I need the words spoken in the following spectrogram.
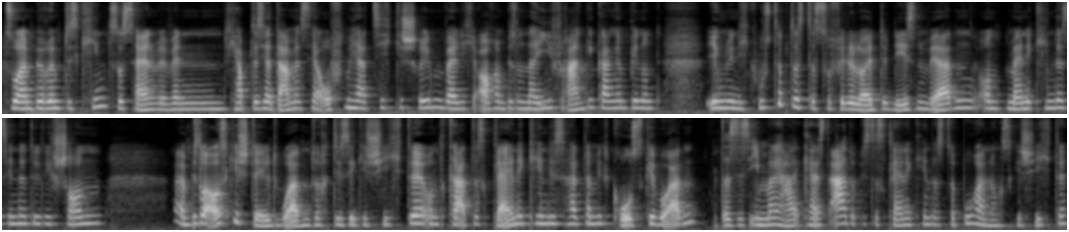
so ein berühmtes Kind zu sein. Weil wenn, ich habe das ja damals sehr offenherzig geschrieben, weil ich auch ein bisschen naiv rangegangen bin und irgendwie nicht gewusst habe, dass das so viele Leute lesen werden. Und meine Kinder sind natürlich schon ein bisschen ausgestellt worden durch diese Geschichte. Und gerade das kleine Kind ist halt damit groß geworden, dass es immer heißt, ah, du bist das kleine Kind aus der Buchhandlungsgeschichte.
